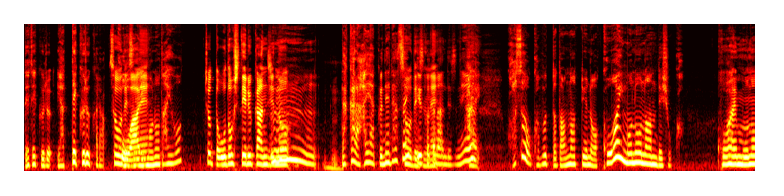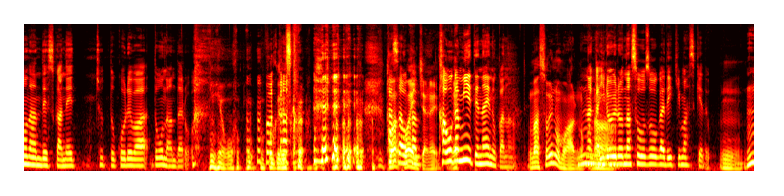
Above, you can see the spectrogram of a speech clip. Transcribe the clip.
出てくる、やってくるからそうですね。怖いものだよ。ちょっと脅してる感じの、うん。だから早く寝なさいそうですね。っていうことなんですね。はい、傘をかぶった旦那っていうのは怖いものなんでしょうか？怖いものなんですかねちょっとこれはどうなんだろう。いやお 僕ですか傘をかぶ怖いんじゃないですかね。顔が見えてないのかな。まあそういうのもあるのかな。なんかいろいろな想像ができますけど。うん。うんう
